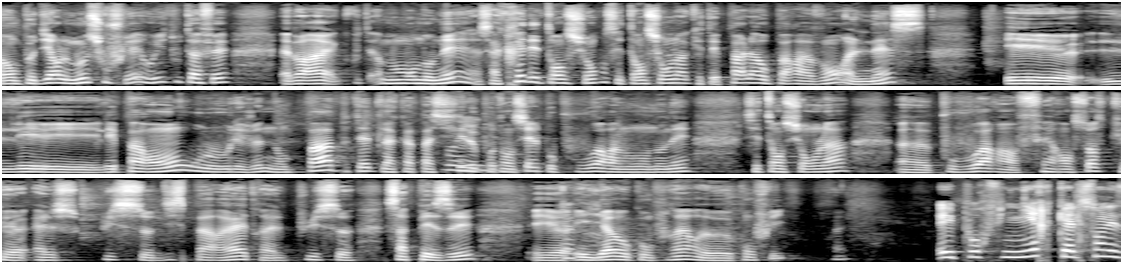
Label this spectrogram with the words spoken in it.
On peut dire le mot souffler, oui, tout à fait. Eh ben, écoute, à un moment donné, ça crée des tensions. Ces tensions-là qui n'étaient pas là auparavant, elles naissent. Et les, les parents ou les jeunes n'ont pas peut-être la capacité, le potentiel pour pouvoir, à un moment donné, ces tensions-là, euh, pouvoir faire en sorte qu'elles puissent disparaître, elles puissent s'apaiser. Et il y a au contraire euh, conflit. Et pour finir, quelles sont les,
